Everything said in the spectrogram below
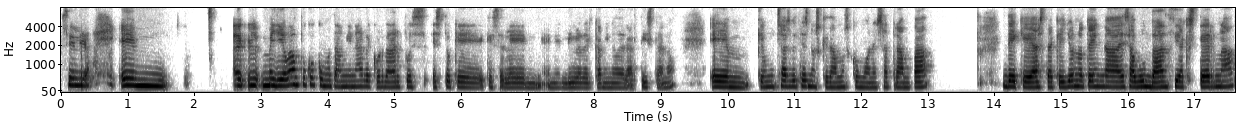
Silvia. Em, me lleva un poco como también a recordar pues esto que, se lee en, el libro del camino del artista, ¿no? Em, que muchas veces nos quedamos como en esa trampa de que hasta que yo no tenga esa abundancia externa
